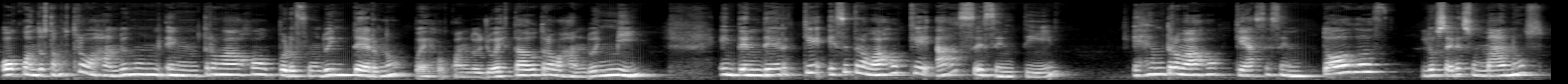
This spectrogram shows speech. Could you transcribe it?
o cuando estamos trabajando en un, en un trabajo profundo interno, pues o cuando yo he estado trabajando en mí, entender que ese trabajo que haces en ti es un trabajo que haces en todos los seres humanos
